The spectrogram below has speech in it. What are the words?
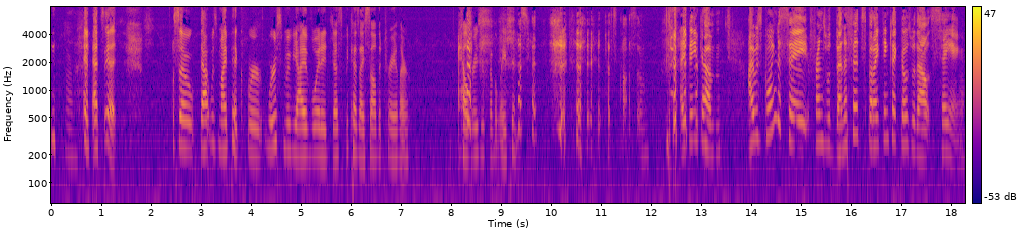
and, and that's it. So that was my pick for worst movie I avoided just because I saw the trailer. Hellraiser Revelations. That's awesome. I think um, I was going to say friends with benefits, but I think that goes without saying.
